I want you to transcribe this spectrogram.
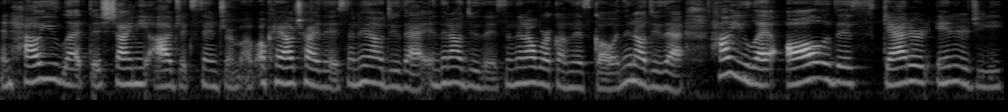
and how you let this shiny object syndrome of, okay, I'll try this and then I'll do that and then I'll do this and then I'll work on this goal and then I'll do that. How you let all of this scattered energy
